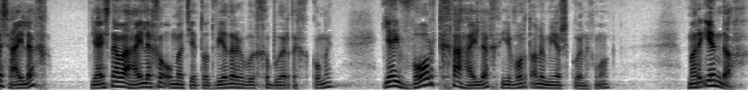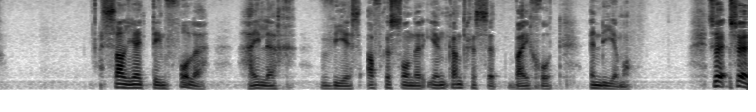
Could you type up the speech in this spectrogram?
is heilig. Jy's nou 'n heilige omdat jy tot wedergeboorte gekom het. Jy word geheilig, jy word al hoe meer skoon gemaak. Maar eendag sal jy ten volle heilig wees, afgesonder eenkant gesit by God in die hemel. So so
